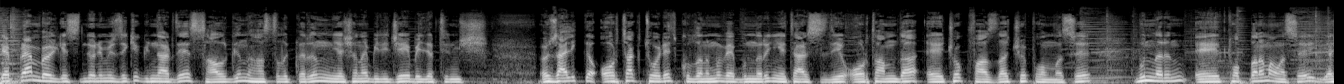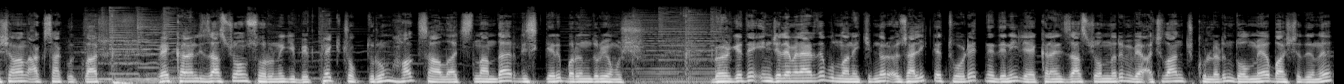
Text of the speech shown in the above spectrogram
Deprem bölgesinde önümüzdeki günlerde salgın hastalıkların yaşanabileceği belirtilmiş. Özellikle ortak tuvalet kullanımı ve bunların yetersizliği, ortamda e, çok fazla çöp olması, bunların e, toplanamaması, yaşanan aksaklıklar ve kanalizasyon sorunu gibi pek çok durum halk sağlığı açısından da riskleri barındırıyormuş. Bölgede incelemelerde bulunan hekimler özellikle tuvalet nedeniyle kanalizasyonların ve açılan çukurların dolmaya başladığını,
